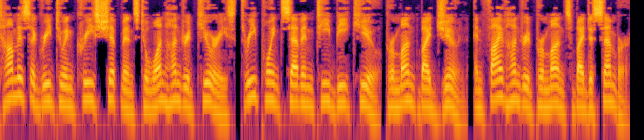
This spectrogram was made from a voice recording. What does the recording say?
Thomas agreed to increase shipments to 100 curies 3.7 tbq per month by June, and 500 per month by December.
